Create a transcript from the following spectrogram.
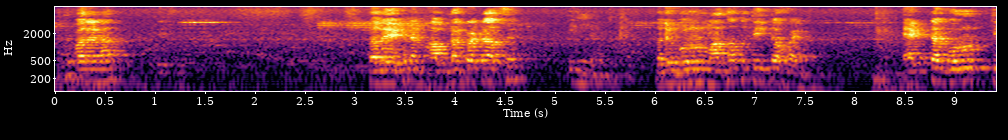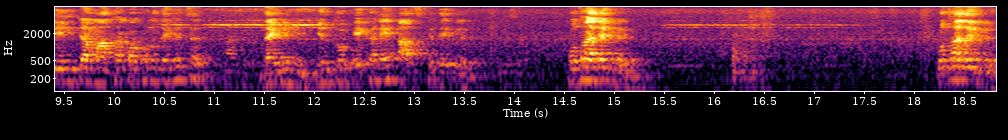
হতে পারে না। তাহলে এখানে ভাবনা কয়টা আছে? তাহলে গরুর মাথা তো তিনটা হয় না। একটা গরুর তিনটা মাথা কখনো দেখেছেন? দেখেনি কিন্তু এখানে আজকে দেখলেন। কোথায় দেখলেন? কোথায় দেখলেন?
